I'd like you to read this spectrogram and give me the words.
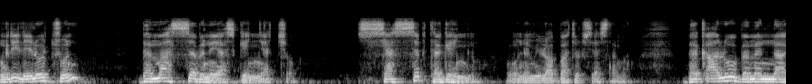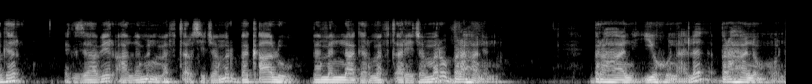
እንግዲህ ሌሎቹን በማሰብ ነው ያስገኛቸው። ሲያስብ ተገኙ ነው የሚሉ አባቶች ሲያስተምሩ። በቃሉ በመናገር እግዚአብሔር ዓለምን መፍጠር ሲጀምር በቃሉ በመናገር መፍጠር የጀመረው ብርሃንን ነው። ብርሃን ይሁን አለ፣ ብርሃንም ሆነ።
